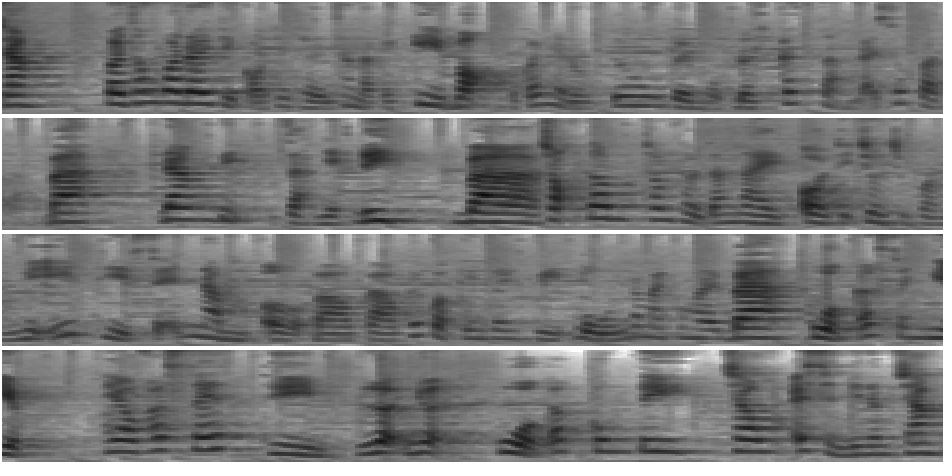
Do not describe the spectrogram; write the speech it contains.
70%. Và thông qua đây thì có thể thấy rằng là cái kỳ vọng của các nhà đầu tư về một đợt cắt giảm lãi suất vào tháng 3 đang bị giảm nhẹ đi và trọng tâm trong thời gian này ở thị trường chứng khoán Mỹ thì sẽ nằm ở báo cáo kết quả kinh doanh quý 4 năm 2023 của các doanh nghiệp theo FactSet thì lợi nhuận của các công ty trong S&P 500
